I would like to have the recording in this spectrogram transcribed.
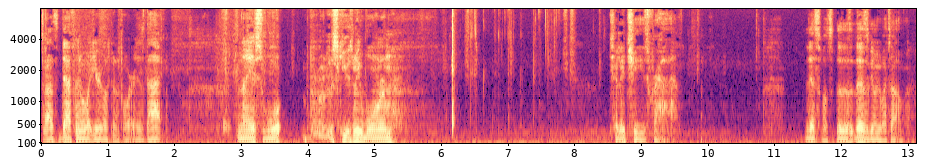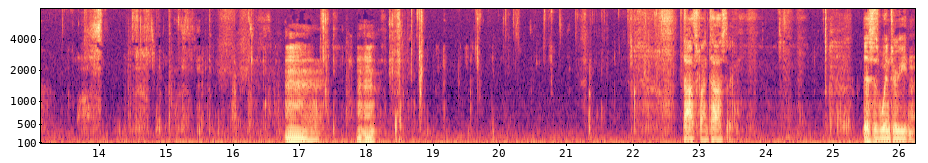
That's definitely what you're looking for, is that nice, excuse me, warm chili cheese fry. This was this is gonna be what's up. Mmm. Mm-hmm. That's fantastic. This is winter eating.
